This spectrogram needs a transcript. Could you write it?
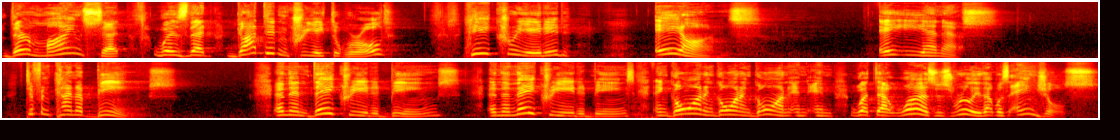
Their mindset was that God didn't create the world, He created aeons. A E N S different kind of beings. And then they created beings, and then they created beings, and go on and go on and go on. And, and what that was is really that was angels.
